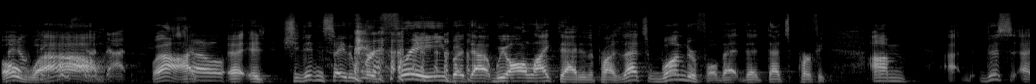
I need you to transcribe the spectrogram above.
Oh, wow. Well, So- I, uh, she didn't say the word free, but uh, we all like that in the process. That's wonderful. That, that, that's perfect. Um, uh, this, uh,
